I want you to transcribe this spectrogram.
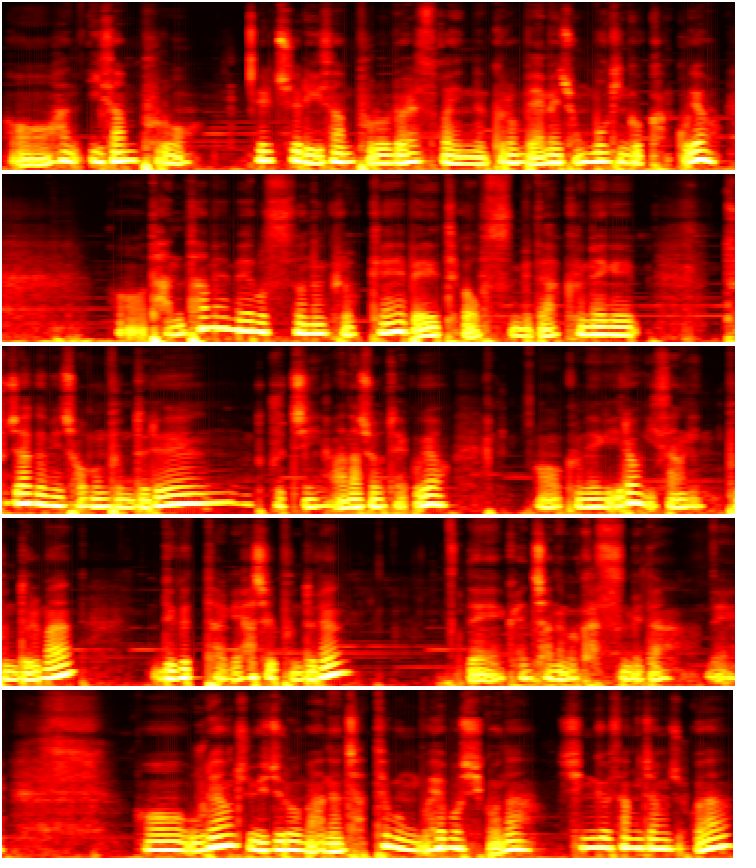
어, 한 2, 3% 일주일에 2, 3%를 할 수가 있는 그런 매매 종목인 것 같고요. 어, 단타 매매로서는 그렇게 메리트가 없습니다. 금액이 투자금이 적은 분들은 굳이 안 하셔도 되고요. 어, 금액이 1억 이상인 분들만 느긋하게 하실 분들은 네 괜찮은 것 같습니다. 네. 어, 우량주 위주로 많은 차트 공부 해 보시거나 신규 상장주가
